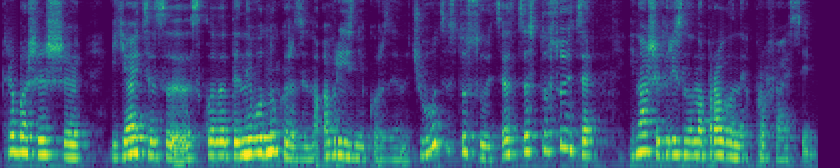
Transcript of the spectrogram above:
треба ж е, яйця складати не в одну корзину, а в різні корзини. Чого це стосується? Це стосується і наших різнонаправлених професій.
